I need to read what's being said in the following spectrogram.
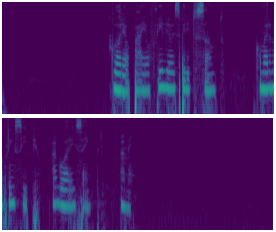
Glória ao Pai, ao Filho e ao Espírito Santo, como era no princípio, agora e sempre. Amém.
